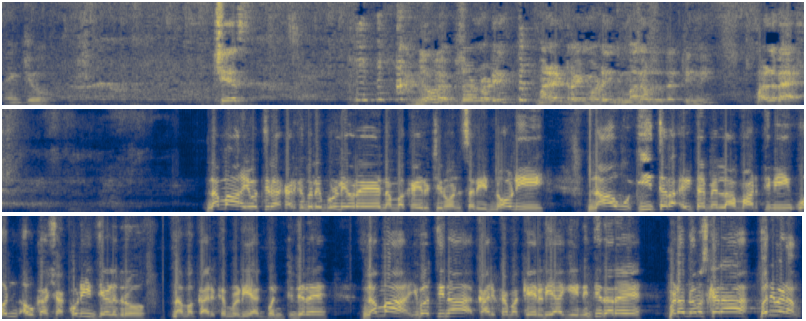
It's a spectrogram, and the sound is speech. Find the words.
ಥ್ಯಾಂಕ್ ಯು ಚೇರ್ಸ್ ನೀವು ಎಪಿಸೋಡ್ ನೋಡಿ ಮನೆ ಟ್ರೈ ಮಾಡಿ ನಿಮ್ಮ ಮನೆಯವ್ರ ಜೊತೆ ತಿನ್ನಿ. ಒಳ್ಳೆ ಬ್ಯಾಡ್ ನಮ್ಮ ಇವತ್ತಿನ ಕಾರ್ಯಕ್ರಮದಲ್ಲಿ ಮುರಳಿ ಅವರೇ ನಮ್ಮ ಕೈ ರುಚಿನ ಒಂದ್ಸರಿ ನೋಡಿ ನಾವು ಈ ತರ ಐಟಮ್ ಎಲ್ಲ ಮಾಡ್ತೀವಿ ಒಂದ್ ಅವಕಾಶ ಕೊಡಿ ಅಂತ ಹೇಳಿದ್ರು ನಮ್ಮ ಕಾರ್ಯಕ್ರಮ ರೆಡಿಯಾಗಿ ಬಂತಿದ್ದಾರೆ ನಮ್ಮ ಇವತ್ತಿನ ಕಾರ್ಯಕ್ರಮಕ್ಕೆ ರೆಡಿಯಾಗಿ ನಿಂತಿದ್ದಾರೆ. ಮೇಡಮ್ ನಮಸ್ಕಾರ. ಬನ್ನಿ ಮೇಡಮ್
